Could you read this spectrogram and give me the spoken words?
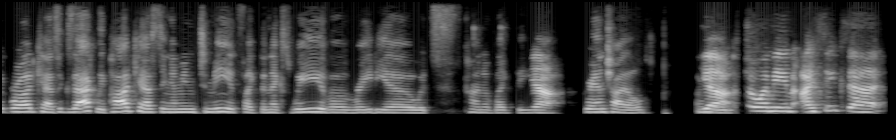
The broadcast exactly. Podcasting. I mean, to me, it's like the next wave of radio. It's kind of like the Yeah. grandchild. Yeah. radio. So I mean, I think that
